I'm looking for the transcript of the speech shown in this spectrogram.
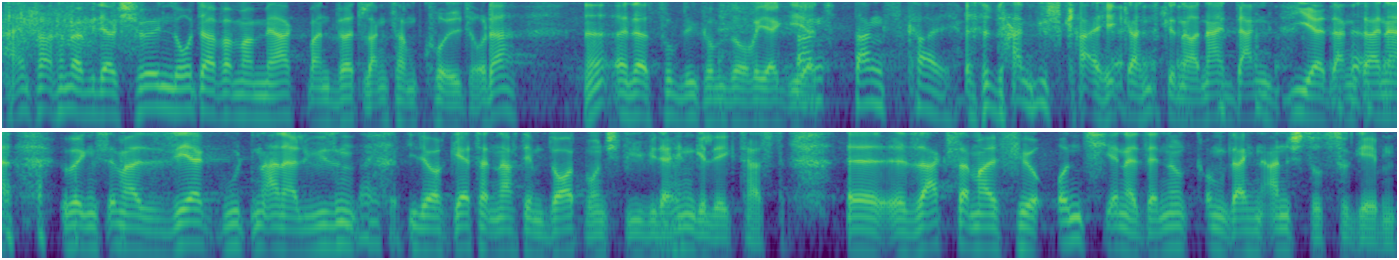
Einfach immer wieder schön, Lothar, weil man merkt, man wird langsam Kult, oder? Ne? Wenn das Publikum so reagiert. Dank, dank Sky. Dank Sky, ganz genau. Nein, dank dir, dank deiner übrigens immer sehr guten Analysen, Danke. die du auch gestern nach dem Dortmund-Spiel wieder hingelegt hast. Äh, sag's da mal für uns hier in der Sendung, um gleich einen Anstoß zu geben.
